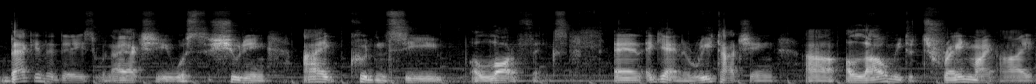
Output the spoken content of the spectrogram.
back in the days when I actually was shooting, I couldn't see a lot of things. And again, retouching uh, allow me to train my eye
